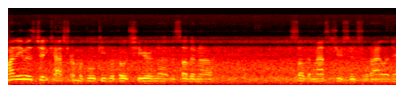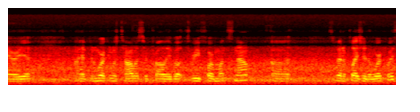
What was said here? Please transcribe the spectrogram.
My name is Jake Castro. I'm a goalkeeper coach here in uh, the southern uh, southern Massachusetts, Rhode Island area. I've been working with Thomas for probably about three, four months now. Uh, it's been a pleasure to work with.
